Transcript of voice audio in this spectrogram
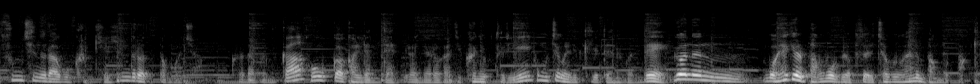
숨 쉬느라고 그렇게 힘들었던 거죠 그러다 보니까 호흡과 관련된 이런 여러 가지 근육들이 통증을 느끼게 되는 건데 이거는 뭐 해결 방법이 없어요. 적응하는 방법밖에.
